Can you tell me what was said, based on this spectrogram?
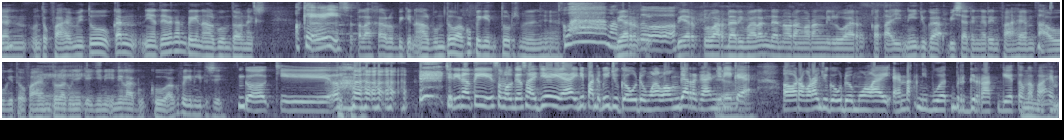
Dan untuk Fahem itu kan niatnya kan pengen album tahun next. Oke. Nah, setelah kalau bikin album tuh aku pengen tour sebenarnya. Wah, mantap biar tuh. biar keluar dari Malang dan orang-orang di luar kota ini juga bisa dengerin Fahem tahu gitu Fahem tuh lagunya kayak gini ini laguku aku pengen gitu sih Gokil. Jadi nanti semoga saja ya, ini pandemi juga udah mulai longgar kan. Jadi Iya. kayak uh, orang-orang juga udah mulai enak nih buat bergerak gitu, Kak Hmm. Fahim.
